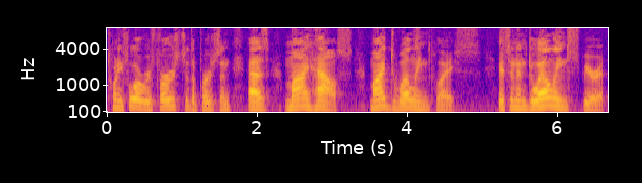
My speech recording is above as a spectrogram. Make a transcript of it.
24, refers to the person as my house, my dwelling place. It's an indwelling spirit.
